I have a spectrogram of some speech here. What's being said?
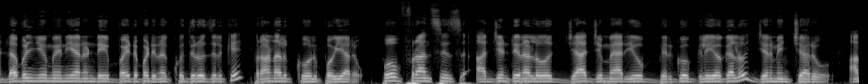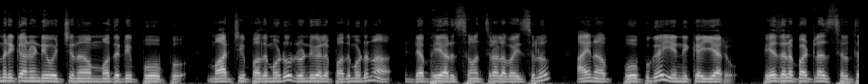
డబుల్ న్యూమేనియా నుండి బయటపడిన కొద్ది రోజులకే ప్రాణాలు కోల్పోయారు. పోప్ ఫ్రాన్సిస్ అర్జెంటీనాలో జార్జ్ మ్యారియో బెర్గోగ్లియోగాలో జన్మించారు. అమెరికా నుండి వచ్చిన మొదటి పోప్ మార్చి పదమూడు రెండు వేల పదమూడున డెబ్బై ఆరు సంవత్సరాల వయసులో ఆయన పోపుగా ఎన్నికయ్యారు. పేదల పట్ల శ్రద్ధ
